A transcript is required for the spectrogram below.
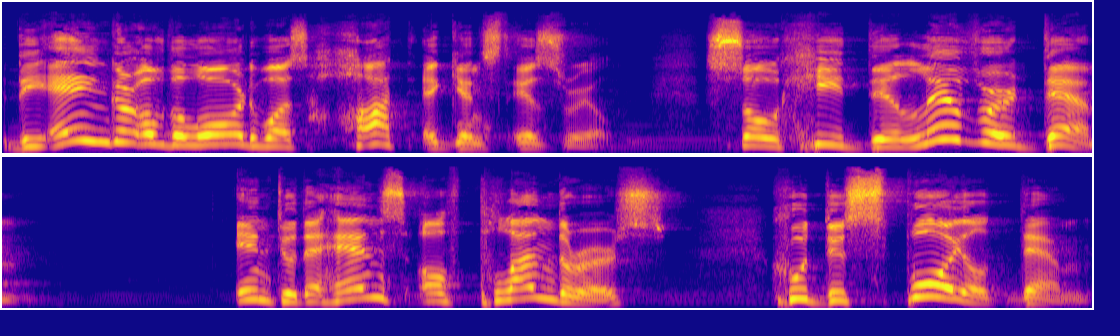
the anger of the Lord was hot against Israel. So he delivered them into the hands of plunderers who despoiled them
